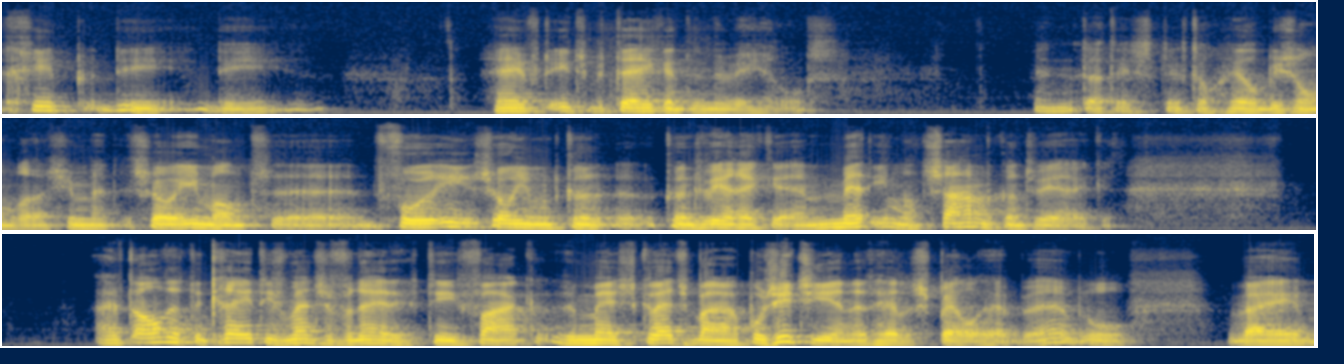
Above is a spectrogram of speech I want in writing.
Giep die, die heeft iets betekend in de wereld. En dat is natuurlijk toch heel bijzonder als je met zo iemand, voor zo iemand kunt werken en met iemand samen kunt werken. Hij heeft altijd de creatieve mensen verdedigd die vaak de meest kwetsbare positie in het hele spel hebben. Hè? Ik bedoel, wij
